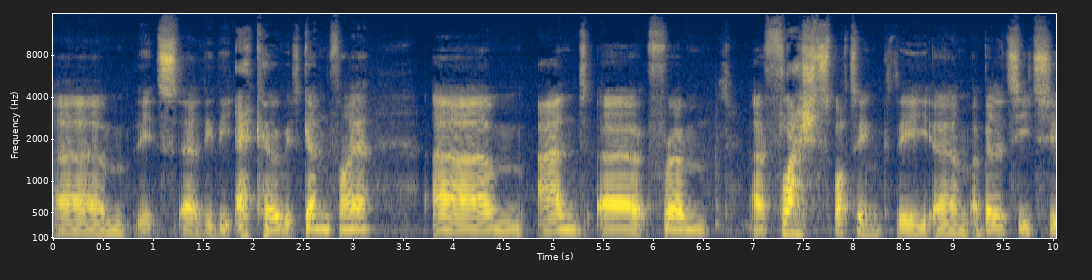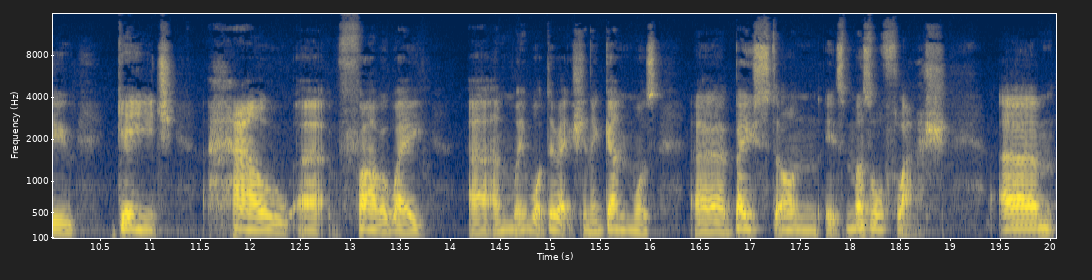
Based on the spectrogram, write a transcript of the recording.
um, its uh, the, the echo of its gunfire, um, and from uh, flash spotting, the um, ability to gauge how uh, far away uh, and in what direction a gun was uh, based on its muzzle flash. Um,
